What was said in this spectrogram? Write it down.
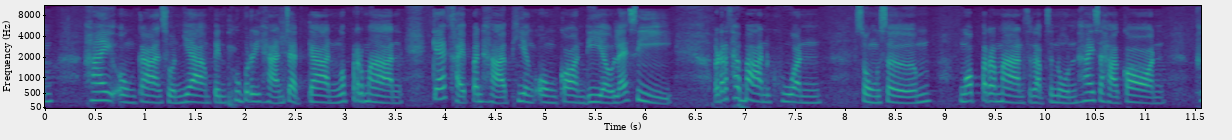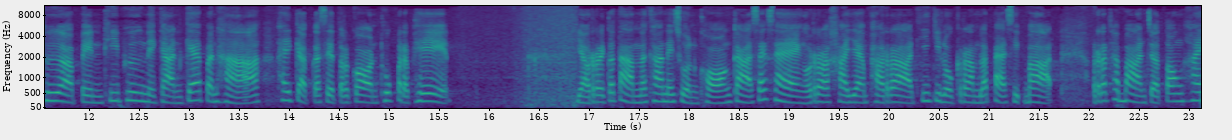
3. ให้องค์การสวนยางเป็นผู้บริหารจัดการงบประมาณ แก้ไขปัญหาเพียงองค์กรเดียวและ 4. รัฐบาลควรส่งเสริมงบประมาณสนับสนุนให้สหกรณ์เพื่อเป็นที่พึ่งในการแก้ปัญหาให้กับเกษตรกรทุกประเภทอย่างไรก็ตามนะคะในส่วนของการแทรกแซงราคายางพาราที่กิโลกรัมละ 80 บาท รัฐบาลจะต้องให้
